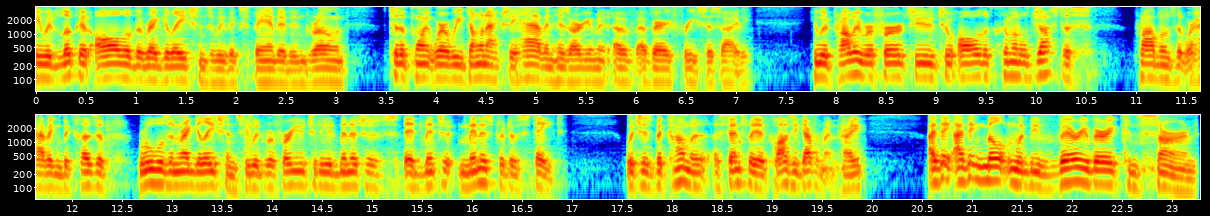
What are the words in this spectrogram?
He would look at all of the regulations that we've expanded and grown to the point where we don't actually have, in his argument, of a very free society. He would probably refer to, to all the criminal justice problems that we're having because of rules and regulations. He would refer you to the administrative, administrative state which has become a, essentially a quasi government, right? I think I think Milton would be very very concerned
